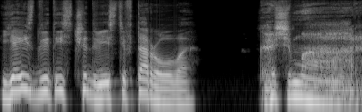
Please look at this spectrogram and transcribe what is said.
Я из 2202 Кошмар.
